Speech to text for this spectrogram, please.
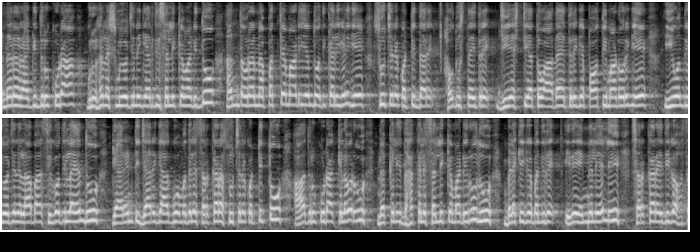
ಅನರ್ಹರಾಗಿದ್ದರೂ ಕೂಡ ಗೃಹಲಕ್ಷ್ಮಿ ಯೋಜನೆಗೆ ಅರ್ಜಿ ಸಲ್ಲಿಕೆ ಮಾಡಿದ್ದು ಅಂತವರನ್ನ ಪತ್ತೆ ಮಾಡಿ ಎಂದು ಅಧಿಕಾರಿಗಳಿಗೆ ಸೂಚನೆ ಕೊಟ್ಟಿದ್ದಾರೆ. ಹೌದು ಸ್ನೇಹಿತರೆ ಜಿ ಎಸ್ ಟಿ ಅಥವಾ ಆದಾಯ ತೆರಿಗೆ ಪಾವತಿ ಮಾಡುವವರಿಗೆ ಈ ಒಂದು ಯೋಜನೆ ಲಾಭ ಸಿಗೋದಿಲ್ಲ ಎಂದು ಗ್ಯಾರಂಟಿ ಜಾರಿಗೆ ಆಗುವ ಮೊದಲೇ ಸರ್ಕಾರ ಸೂಚನೆ ಕೊಟ್ಟಿತ್ತು. ಆದರೂ ಕೂಡ ಕೆಲವರು ನಕಲಿ ದಾಖಲೆ ಸಲ್ಲಿಕೆ ಮಾಡಿರುವುದು ಬೆಳಕಿಗೆ ಬಂದಿದೆ. ಇದೇ ಹಿನ್ನೆಲೆಯಲ್ಲಿ ಸರ್ಕಾರ ಇದೀಗ ಹೊಸ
